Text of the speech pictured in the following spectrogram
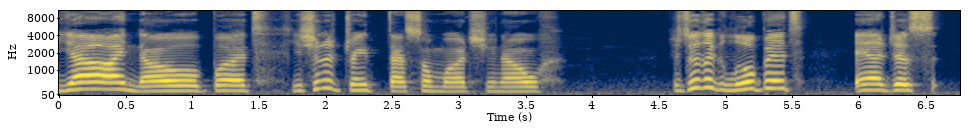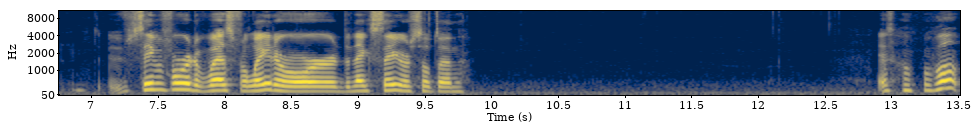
Yeah, I know, but you shouldn't drink that so much, you know. Just do like a little bit and just save it for the rest for later or the next day or something.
